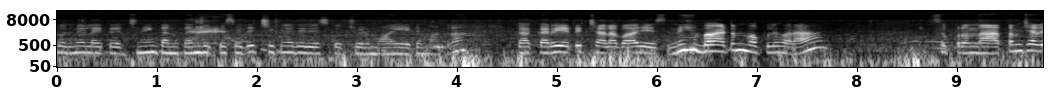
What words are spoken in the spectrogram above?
కొద్దినీళ్ళు అయితే వచ్చినాయి. ఇంకా అందుకని చెప్పేసి అయితే చికెన్ అయితే తీసుకొచ్చాడు మా అయ్య అయితే మాత్రం. ఇంకా కర్రీ అయితే చాలా బాగా చేసింది. బాగా ఎట్టండి బా పులిహోర? సూపర్ ఉంది? అత్తం చేత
